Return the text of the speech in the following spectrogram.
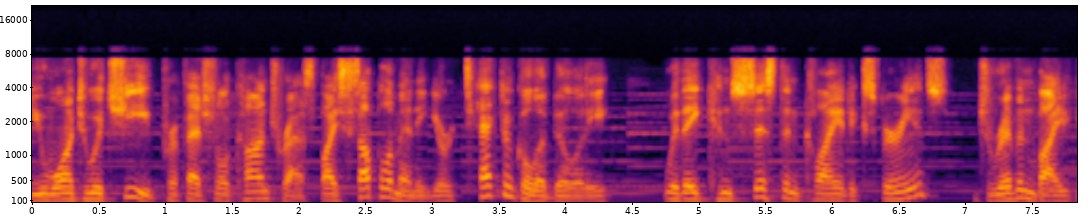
Do you want to achieve professional contrast by supplementing your technical ability with a consistent client experience driven by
